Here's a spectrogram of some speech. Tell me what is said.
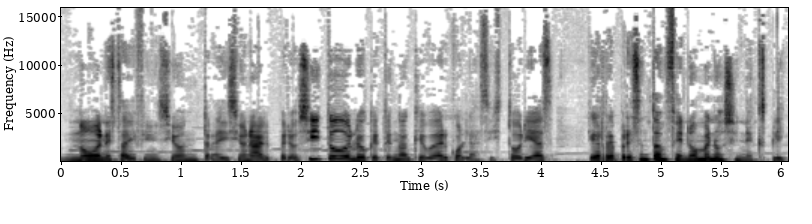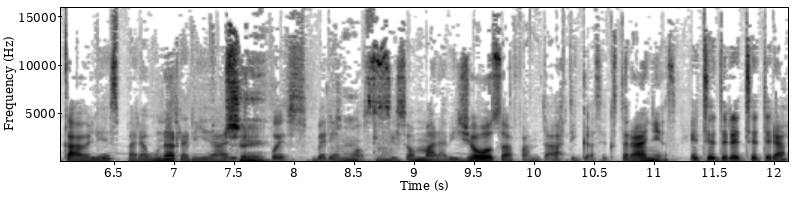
no en esta definición tradicional, pero sí todo lo que tenga que ver con las historias que representan fenómenos inexplicables para una realidad y que después veremos si son maravillosas, fantásticas, extrañas, etcétera, etcétera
